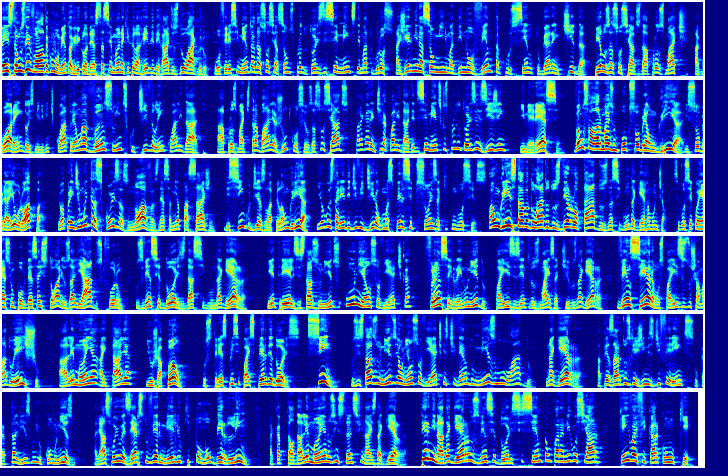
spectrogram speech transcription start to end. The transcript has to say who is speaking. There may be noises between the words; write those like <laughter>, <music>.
Speaker 1: bem, estamos de volta com o Momento Agrícola desta semana aqui pela rede de rádios do Agro. O oferecimento é da Associação dos Produtores de Sementes de Mato Grosso. A germinação mínima de 90% garantida pelos associados da Aprosmate, agora em 2024, é um avanço indiscutível em qualidade. A Aprosmate trabalha junto com seus associados para garantir a qualidade de sementes que os produtores exigem e merecem. Vamos falar mais um pouco sobre a Hungria e sobre a Europa? Eu aprendi muitas coisas novas nessa minha passagem de cinco dias lá pela Hungria e eu gostaria de dividir algumas percepções aqui com vocês. A Hungria estava do lado dos derrotados na Segunda Guerra Mundial. Se você conhece um pouco dessa história, os aliados que foram os vencedores da Segunda Guerra, entre eles Estados Unidos, União Soviética, França e Reino Unido, países entre os mais ativos na guerra, venceram os países do chamado Eixo, a Alemanha, a Itália e o Japão, os três principais perdedores. Sim, os Estados Unidos e a União Soviética estiveram do mesmo lado na guerra, apesar dos regimes diferentes, o capitalismo e o comunismo. Aliás, foi o Exército Vermelho que tomou Berlim, a capital da Alemanha, nos instantes finais da guerra. Terminada a guerra, os vencedores se sentam para negociar quem vai ficar com o quê.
